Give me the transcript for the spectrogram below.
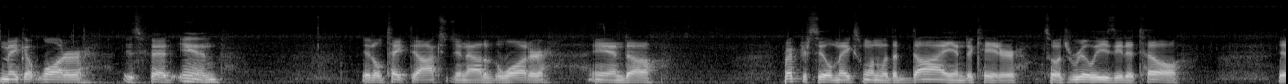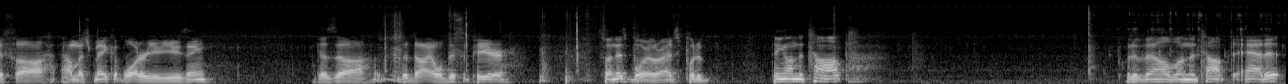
makeup water is fed in, it'll take the oxygen out of the water. And uh, RectorSeal makes one with a dye indicator, so it's real easy to tell if uh, how much makeup water you're using because uh, the dye will disappear. So in this boiler, I just put a thing on the top, put a valve on the top to add it.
